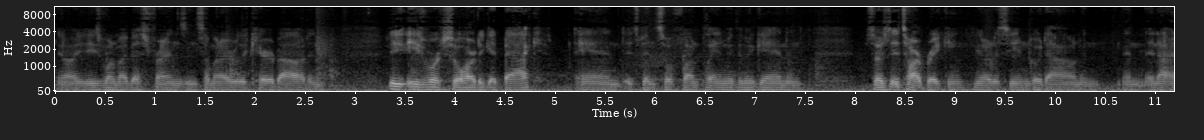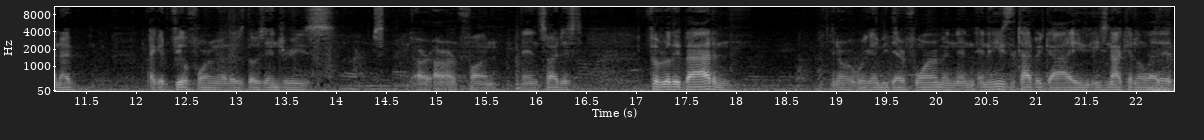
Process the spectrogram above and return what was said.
you know, he's one of my best friends and someone I really care about, and he, he's worked so hard to get back, and it's been so fun playing with him again, and so it's, it's heartbreaking, you know, to see him go down, and and and I, and I, I could feel for him. You know, those those injuries are, aren't fun, and so I just feel really bad, and you know, we're going to be there for him, and, and and he's the type of guy he's not going to let it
